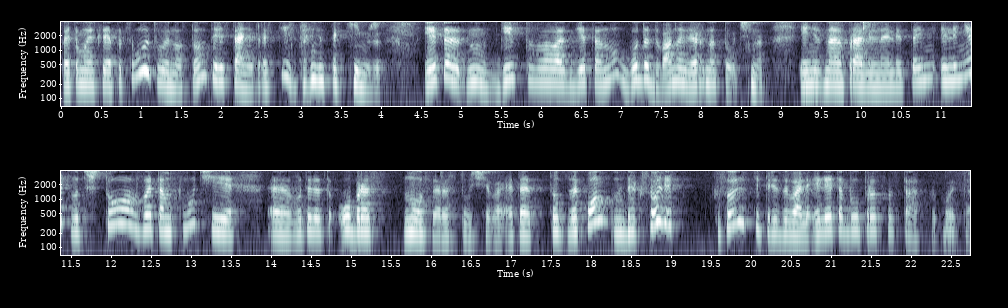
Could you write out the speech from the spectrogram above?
поэтому если я поцелую твой нос, то он перестанет расти и станет таким же. И это ну, действовало где-то ну, года два, наверное, точно. Я не знаю, правильно ли это или нет. Вот что в этом случае, э, вот этот образ носа растущего, это тот закон, мы так совесть, к совести призывали, или это был просто страх какой-то?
